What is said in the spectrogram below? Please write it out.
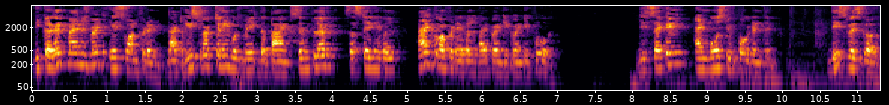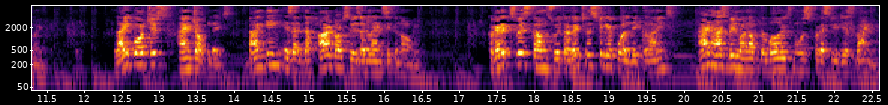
The current management is confident that restructuring would make the bank simpler, sustainable and profitable by 2024. The second and most important thing, the Swiss government. Like watches and chocolates, banking is at the heart of Switzerland's economy. Credit Suisse comes with a rich history of wealthy clients and has been one of the world's most prestigious banks.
